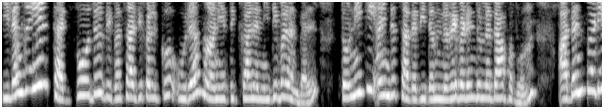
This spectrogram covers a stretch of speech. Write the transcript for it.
இலங்கையில் தற்போது விவசாயிகளுக்கு உர மானியத்திற்கான நிதி வழங்கல் தொண்ணூற்றி ஐந்து சதவீதம் நிறைவடைந்துள்ளதாகவும் அதன்படி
